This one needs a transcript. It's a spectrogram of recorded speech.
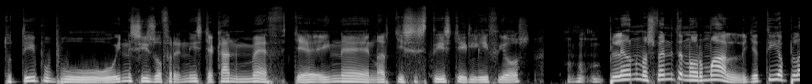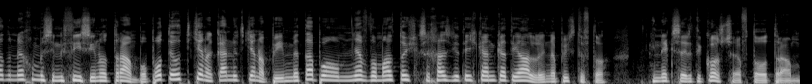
του τύπου που είναι σιζοφρενής και κάνει μεθ και είναι ναρκισιστής και ηλίθιος πλέον μας φαίνεται normal γιατί απλά τον έχουμε συνηθίσει, είναι ο Τραμπ οπότε ό,τι και να κάνει, ό,τι και να πει μετά από μια εβδομάδα το έχει ξεχάσει γιατί έχει κάνει κάτι άλλο, είναι απίστευτο είναι εξαιρετικός σε αυτό ο Τραμπ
